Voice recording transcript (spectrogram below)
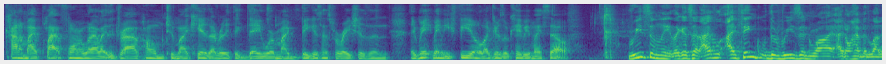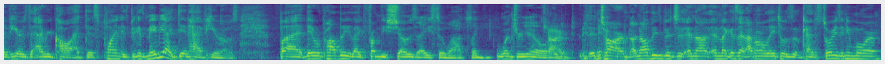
kind of my platform and what I like to drive home to my kids. I really think they were my biggest inspirations, and they make, made me feel like it was okay being myself. Recently, like I said, I I think the reason why I don't have a lot of heroes that I recall at this point is because maybe I did have heroes, but they were probably like from these shows that I used to watch, like One Tree Hill, Charmed. and, Charmed, and all these bitches. And uh, and like I said, I don't relate to those kind of stories anymore.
